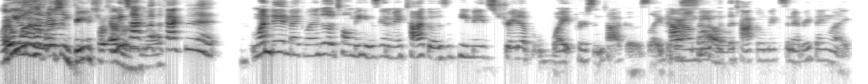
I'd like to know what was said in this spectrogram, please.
I don't want to have rice and beans forever. Can we talk you about know? the fact that one day Michelangelo told me he was gonna make tacos and he made straight up white person tacos, like the How ground beef with the taco mix and everything. Like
